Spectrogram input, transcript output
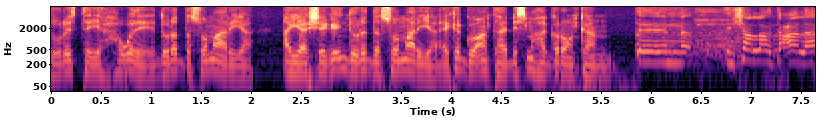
duulista iyo hawada ee dowladda soomaaliya ayaa sheegay in dowladda soomaaliya ay ka go'an tahay dhismaha garoonkan. Insha allahu tacaala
